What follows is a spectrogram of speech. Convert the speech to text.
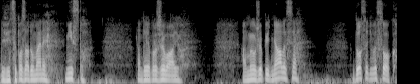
Дивіться, позаду мене місто, там де я проживаю. А ми вже піднялися досить високо.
